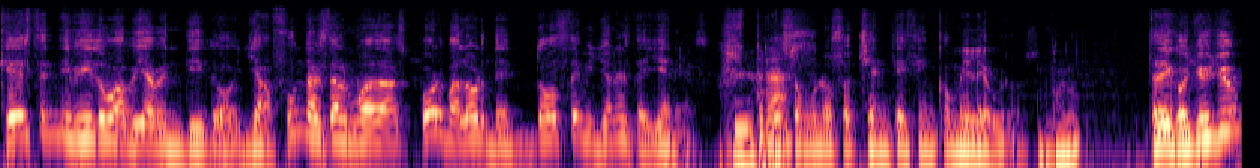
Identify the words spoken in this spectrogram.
que este individuo había vendido ya fundas de almohadas por valor de 12 millones de yenes, que son unos 85 mil euros. Bueno. Te digo, Yuyu,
